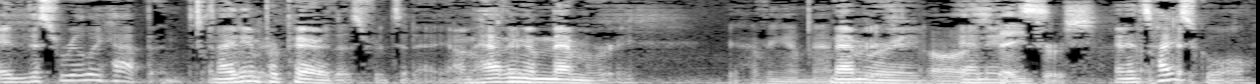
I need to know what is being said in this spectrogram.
And this really happened, and I didn't prepare this for today. I'm having a memory, You're having a memory. memory, Oh, and it's dangerous. and it's Okay. high school,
